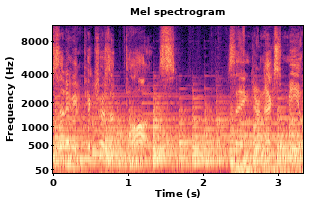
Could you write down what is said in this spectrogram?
Sending me pictures of dogs saying your next meal.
